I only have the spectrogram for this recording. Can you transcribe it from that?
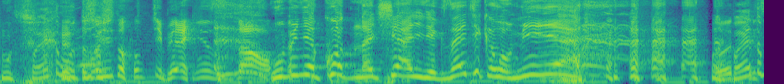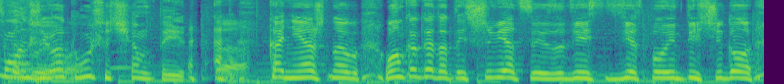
Вот Поэтому За твой- что он тебя не сдал? У меня кот начальник, знаете кого? Меня! Ну, это Поэтому он живет лучше, чем ты. Конечно, он как этот из Швеции за 200 две с половиной тысячи долларов.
